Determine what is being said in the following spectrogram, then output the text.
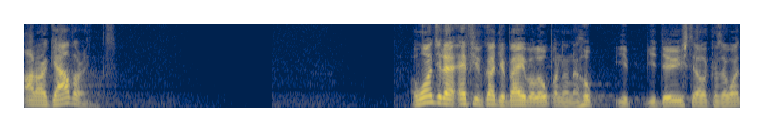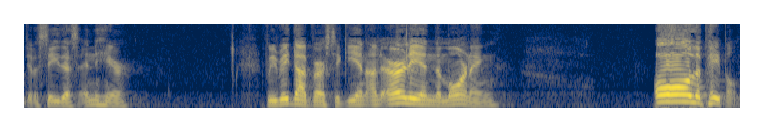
at our gatherings. I want you to, if you've got your Bible open, and I hope you, you do still, because I want you to see this in here. If we read that verse again, and early in the morning, all the people.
